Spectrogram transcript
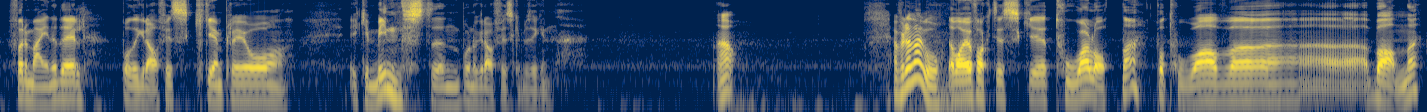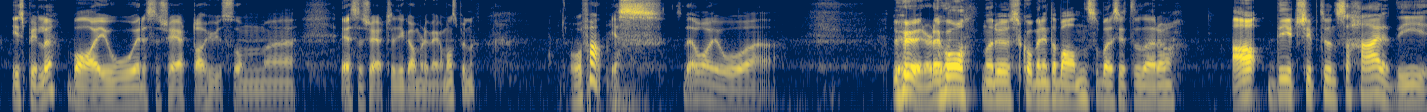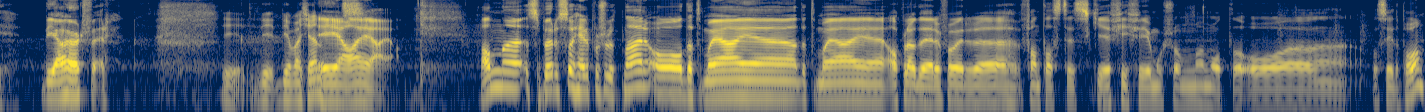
for meg en del. Både grafisk gameplay og ikke minst den pornografiske musikken. Ja. Ja, for den er god. Det var jo faktisk eh, to av låtene på to av uh, banene i spillet var jo regissert av hun som uh, regisserte de gamle Megamann-spillene. Å, faen. Yes. Så det var jo uh, Du hører det jo når du kommer inn til banen, så bare sitter du der og Ja, de chiptunsa her, de, de har jeg hørt før. De, de, de var kjent. Ja, ja, ja. Han eh, spør så helt på slutten her, og dette må jeg, eh, dette må jeg applaudere for eh, fantastisk fiffig og morsom måte å, å si det på.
